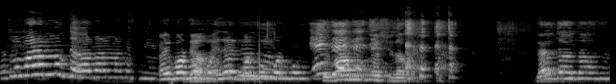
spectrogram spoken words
তোমার বড় মুখ দে ওর বড় মুখ কাছে নিয়ে এই বল বল এই দাও, বল দাও, বল বল এই তো যে বাবা এই মুখ দিয়ে দাও দাও দাও দাও দাও।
